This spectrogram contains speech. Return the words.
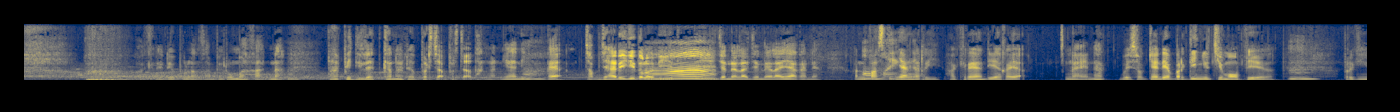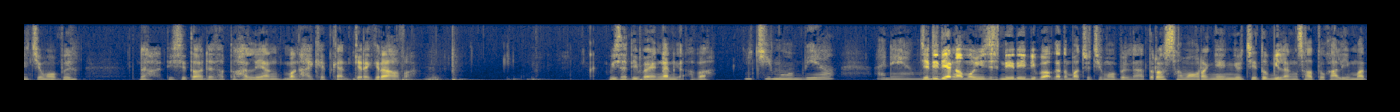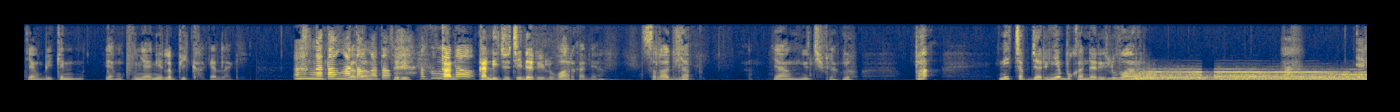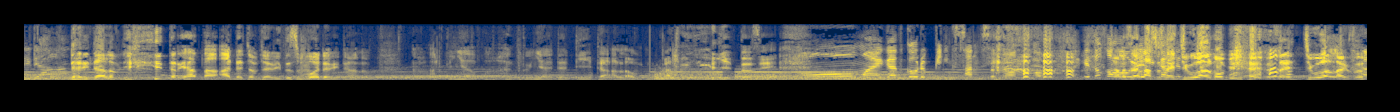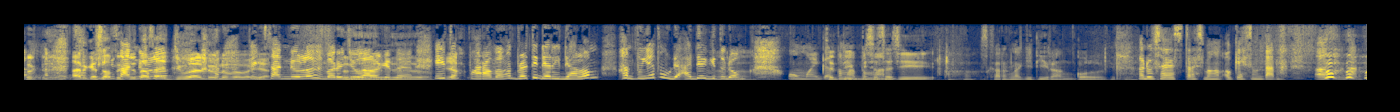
akhirnya dia pulang sampai rumah kan. Nah, tapi dilihat kan ada bercak-bercak tangannya nih, Hmm. kayak cap jari gitu loh di, Ah. di jendela-jendelanya kan ya. Kan Oh pastinya ngeri. Akhirnya dia kayak nggak enak. Besoknya dia pergi nyuci mobil, Mm. pergi nyuci mobil. Nah, di situ ada satu hal yang mengagetkan. Kira-kira apa? Bisa dibayangkan nggak apa? Nyuci mobil ada yang Jadi dia nggak mau nyuci sendiri, dibawa ke tempat cuci mobil. Nah, terus sama orang yang nyuci itu bilang satu kalimat yang bikin yang punya ini lebih kaget lagi. ah nggak tahu nggak tahu nggak tahu. Jadi Aku kan tahu. kan dicuci dari luar kan ya. Setelah dilap yang nyuci bilang loh, Pak, ini cap jarinya bukan dari luar, Dari dalam. dari dalam. Jadi ternyata ada cap jari itu semua dari dalam. Artinya apa? Hantunya ada di dalam kan gitu sih. Oh my god, gue udah pingsan sih. Itu Kalau kalau saya langsung saya jual mobilnya, itu saya jual langsung. Harga satu juta dulu. saya jual dulu pokoknya. pingsan dulu baru jual gitu ya. Itu Ya. parah banget. Berarti dari dalam hantunya tuh udah ada gitu dong. Oh my god, Jadi teman-teman. bisa saja ah, sekarang lagi dirangkul gitu. ya. Aduh, saya stres banget. Oke, sebentar. Eh, sebentar.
